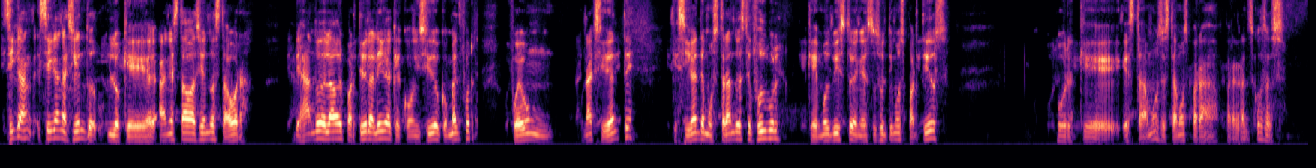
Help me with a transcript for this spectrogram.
sigan, sigan haciendo lo que han estado haciendo hasta ahora. Dejando de lado el partido de la liga, que coincido con Medford, fue un, un accidente. Que sigan demostrando este fútbol que hemos visto en estos últimos partidos, porque estamos, estamos para, para grandes cosas.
